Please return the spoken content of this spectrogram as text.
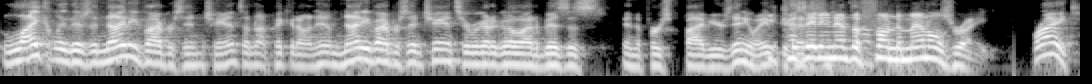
likely there's a 95% chance, I'm not picking on him, 95% chance here we're going to go out of business in the first five years anyway. Because they didn't have the fundamentals right. Right.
